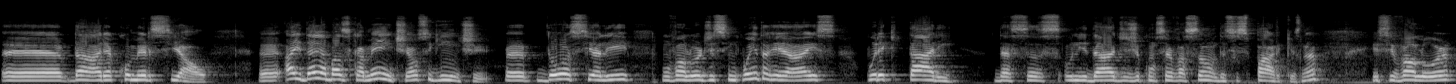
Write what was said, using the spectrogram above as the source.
é, da área comercial. É, a ideia basicamente é o seguinte: é, doa-se ali um valor de 50 reais por hectare dessas unidades de conservação, desses parques, né? Esse valor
